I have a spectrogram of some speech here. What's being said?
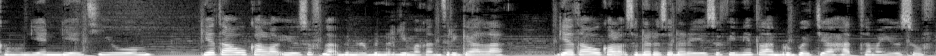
Kemudian dia cium. Dia tahu kalau Yusuf nggak benar-benar dimakan serigala. Dia tahu kalau saudara-saudara Yusuf ini telah berbuat jahat sama Yusuf.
